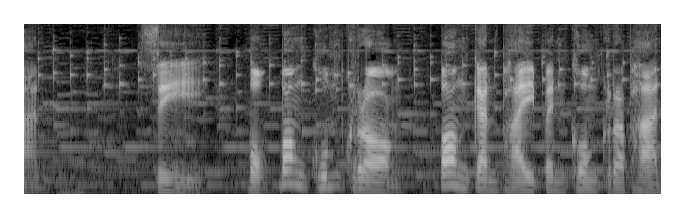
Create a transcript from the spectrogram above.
าน 4. ปกป้องคุ้มครอง ป้องกันภัยเป็นคงกระพัน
